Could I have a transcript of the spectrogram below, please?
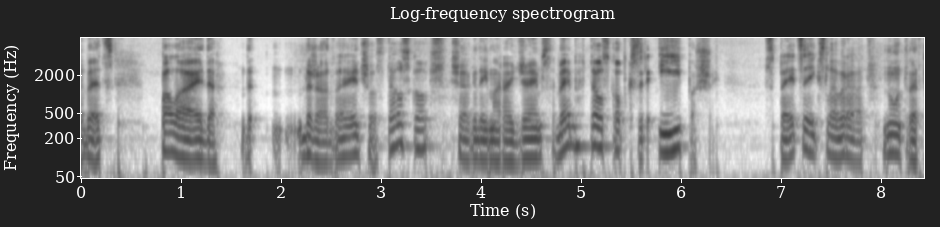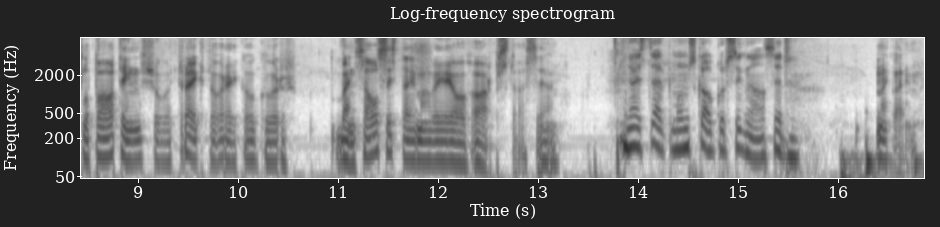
Tāpēc palaida dažādu veidu šos teleskopus, šajā gadījumā arī James Webb teleskopu, kas ir īpaši spēcīgs, lai varētu notvert Lapātinu šo trajektoriju kaut kur vai nu Saules sistēmā, vai jau ārpus tās. Jā. Nu, es ceru, ka mums kaut kur signāls ir. Meklējam.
